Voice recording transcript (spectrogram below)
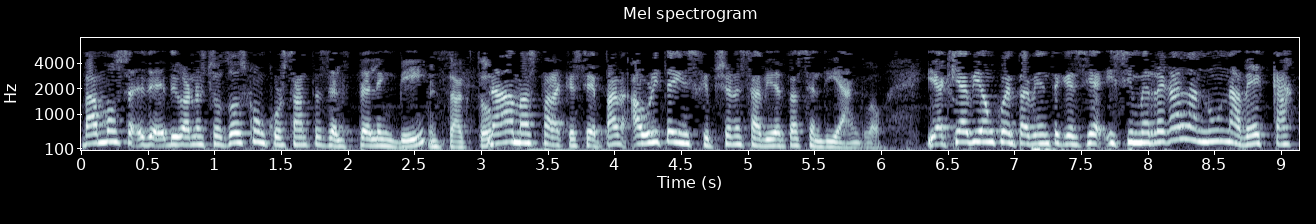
vamos, eh, digo, a nuestros dos concursantes del Spelling Bee. exacto. Nada más para que sepan, ahorita hay inscripciones abiertas en The Anglo. Y aquí había un cuentaviente que decía, ¿y si me regalan una beca?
